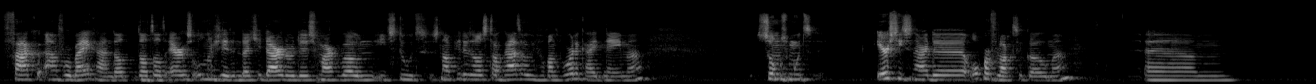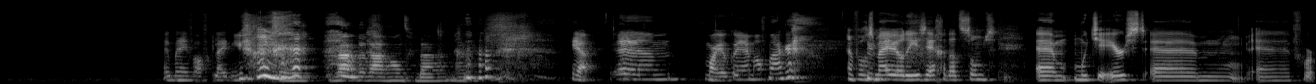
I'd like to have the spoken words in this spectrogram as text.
vaak aan voorbij gaan. Dat, dat dat ergens onder zit en dat je daardoor dus maar gewoon iets doet. Snap je? Dus als het dan gaat over je verantwoordelijkheid nemen, soms moet eerst iets naar de oppervlakte komen. Ehm, ik ben even afgeleid nu. Sorry, we, wa- we waren handgebaren. maar- ja. ehm, Mario, kan jij hem afmaken? En volgens mij wilde je zeggen dat soms ehm, moet je eerst, ehm, eh, voor,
